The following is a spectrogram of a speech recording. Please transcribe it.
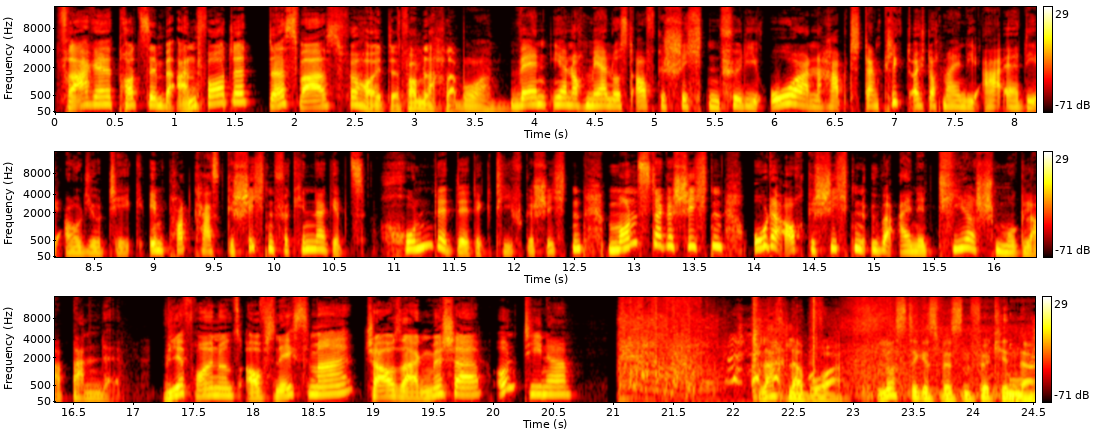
Frage trotzdem beantwortet. Das war's für heute vom Lachlabor. Wenn ihr noch mehr Lust auf Geschichten für die Ohren habt, dann klickt euch doch mal in die ARD Audiothek. Im Podcast Geschichten für Kinder gibt's Hundedetektivgeschichten, Monstergeschichten oder auch Geschichten über eine Tierschmugglerbande. Wir freuen uns aufs nächste Mal. Ciao, sagen Mischa. Und Tina. Lachlabor. Lustiges Wissen für Kinder.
